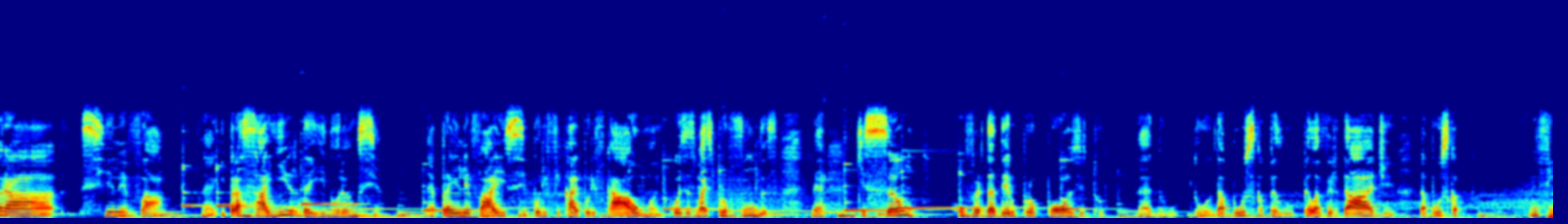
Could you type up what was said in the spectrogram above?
para se elevar né? e para sair da ignorância, né? para elevar e se purificar e purificar a alma e coisas mais profundas, né? que são o verdadeiro propósito né? do, do, da busca pelo, pela verdade, da busca enfim,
